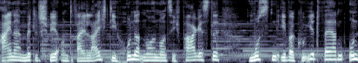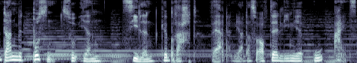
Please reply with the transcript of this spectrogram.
einer mittelschwer und drei leicht. Die 199 Fahrgäste mussten evakuiert werden und dann mit Bussen zu ihren Zielen gebracht werden. Ja, das war auf der Linie U1.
